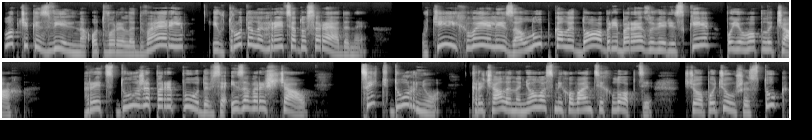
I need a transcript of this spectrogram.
Хлопчики звільно отворили двері і втрутили Гриця досередини. В тій хвилі залупкали добрі березові різки по його плечах. Гриць дуже перепудився і заверещав. Цить, дурню. кричали на нього сміхованці хлопці, що, почувши стук,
